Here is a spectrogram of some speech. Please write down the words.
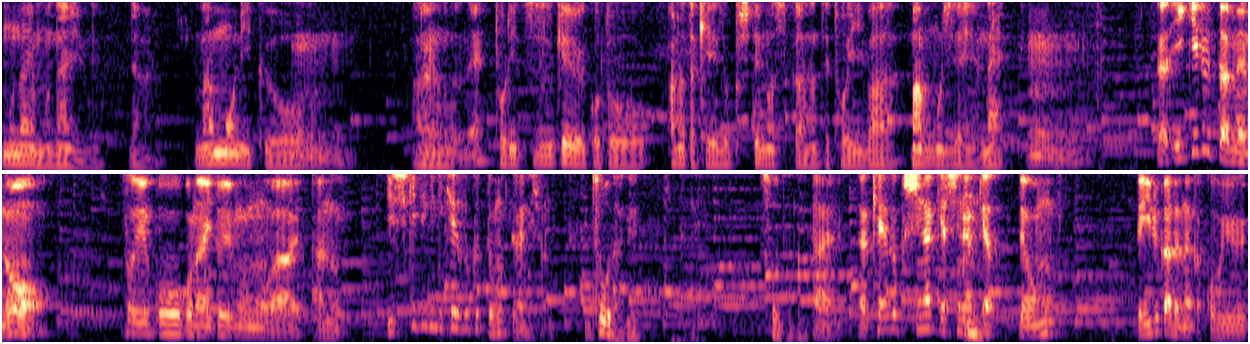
もないもないよね。だからマンモ肉を、うん。あのね。取り続けることをあなた継続してますかなんて問いはマンモ時代にはない。うん生きるためのそういうこう行いというものはあの意識的に継続って思ってないんでしょうね。そうだね。きっとね。そうだね。はい、だから継続しなきゃしなきゃって思っているからなんかこういう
